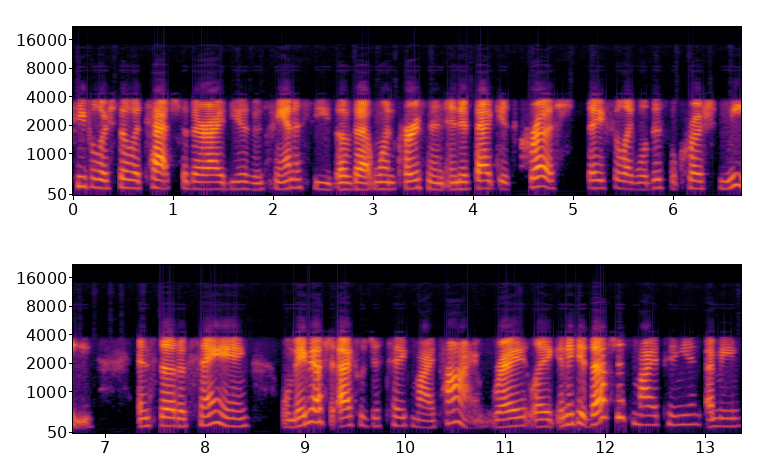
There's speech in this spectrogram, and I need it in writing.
people are so attached to their ideas and fantasies of that one person. And if that gets crushed, they feel like, well, this will crush me instead of saying, well, maybe I should actually just take my time, right? Like, and again, that's just my opinion. I mean,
